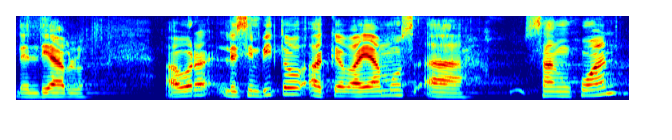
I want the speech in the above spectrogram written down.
del diablo. Ahora les invito a que vayamos a San Juan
